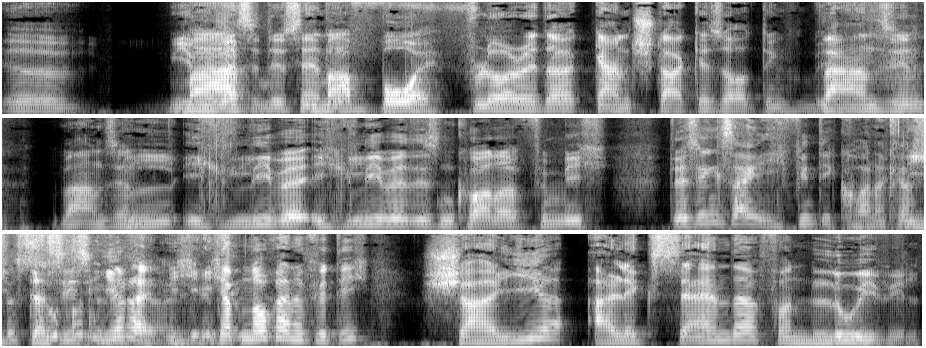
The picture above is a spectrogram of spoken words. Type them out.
äh, University of Central boy. Florida, ganz starkes Outing. Wahnsinn, Wahnsinn. Ich liebe, ich liebe diesen Corner für mich. Deswegen sage ich, ich finde die Corner Ich, klasse das super ist irre. Ich, ich find's habe noch eine für dich. Shair Alexander von Louisville.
